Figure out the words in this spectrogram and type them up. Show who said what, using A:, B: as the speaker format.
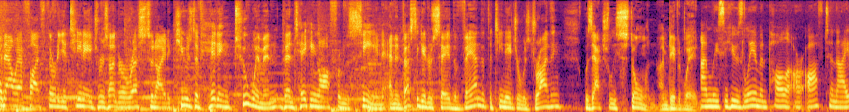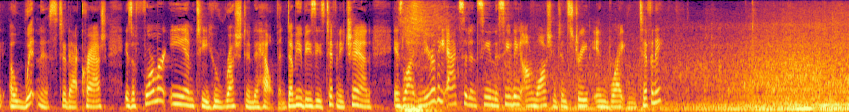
A: And now at 5.30, a teenager is under arrest tonight, accused of hitting two women, then taking off from the scene. And investigators say the van that the teenager was driving was actually stolen. I'm David Wade.
B: I'm Lisa Hughes. Liam and Paula are off tonight. A witness to that crash is a former EMT who rushed in to help. And WBZ's Tiffany Chan is live near the accident scene this evening on Washington Street in Brighton. Tiffany?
